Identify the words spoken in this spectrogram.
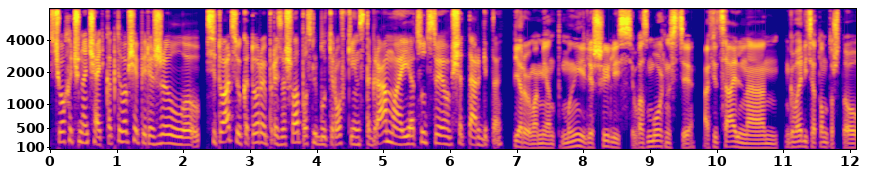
С чего хочу начать? Как ты вообще пережил э, ситуацию, которая произошла после блокировки Инстаграма и отсутствия вообще таргета? Первый момент. Мы лишились возможности официально говорить о том, что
